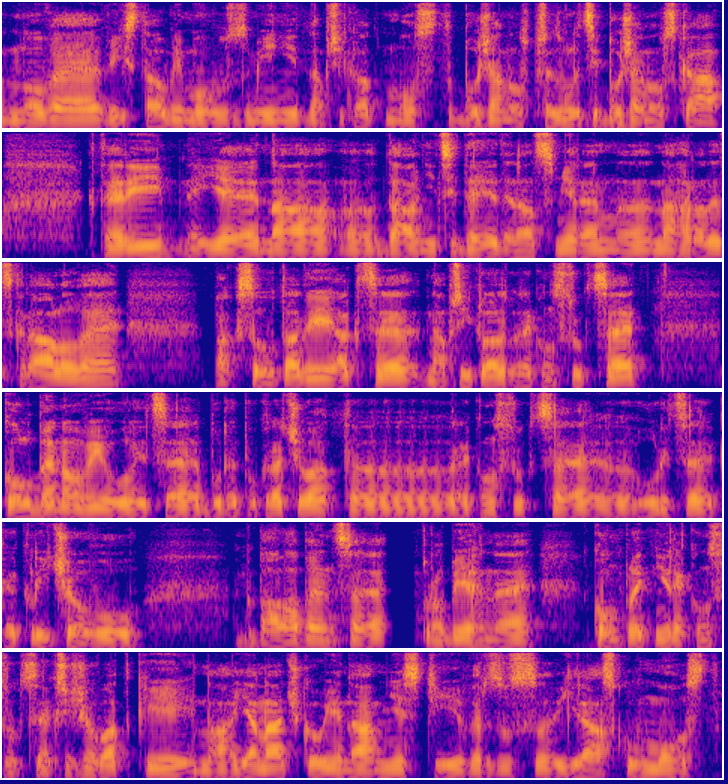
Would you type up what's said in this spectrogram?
nové výstavby. Mohu zmínit například most Božanov přes ulici Božanovská, který je na e, dálnici D11 směrem e, na Hradec Králové. Pak jsou tady akce, například rekonstrukce Kolbenovy ulice, bude pokračovat rekonstrukce ulice ke Klíčovu, k Balabence, proběhne kompletní rekonstrukce křižovatky na Janáčkově náměstí versus Jiráskův most.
